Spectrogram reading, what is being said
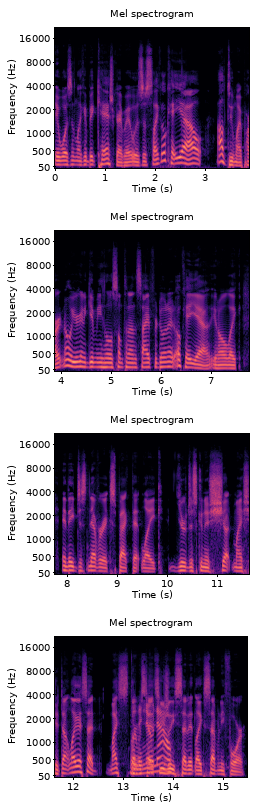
it wasn't like a big cash grab. It was just like, okay, yeah, I'll, I'll do my part. No, you're going to give me a little something on the side for doing it. Okay. Yeah. You know, like, and they just never expect that, like, you're just going to shut my shit down. Like I said, my Well, thermostats usually set at like 74,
